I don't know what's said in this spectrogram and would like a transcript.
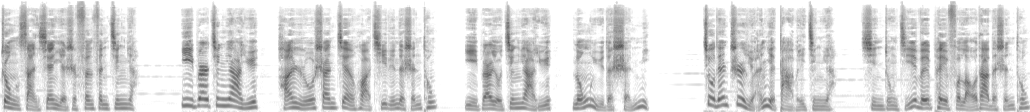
众散仙也是纷纷惊讶，一边惊讶于韩如山剑化麒麟的神通，一边又惊讶于龙宇的神秘，就连志远也大为惊讶，心中极为佩服老大的神通。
